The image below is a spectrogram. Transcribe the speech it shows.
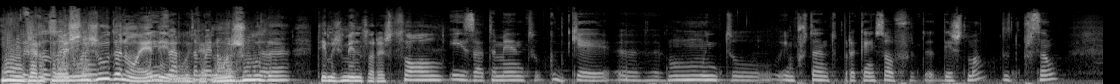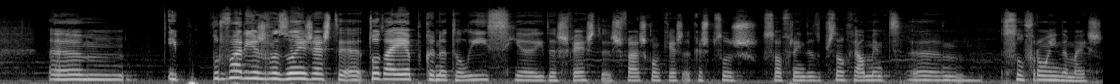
E o inverno também não são- ajuda, não é? O O inverno também não ajuda, temos menos horas de sol. Exatamente, o que é eh, muito importante para quem sofre de- deste mal, de depressão. Ahm, e por várias razões, esta, toda a época natalícia e das festas faz com que, esta- que as pessoas que sofrem de depressão realmente ahm, sofram ainda mais.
